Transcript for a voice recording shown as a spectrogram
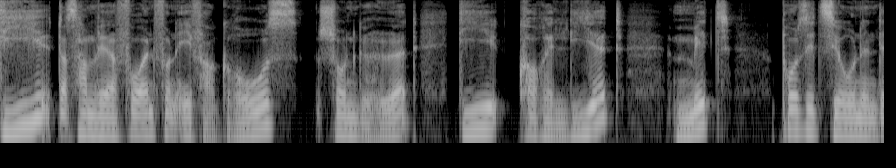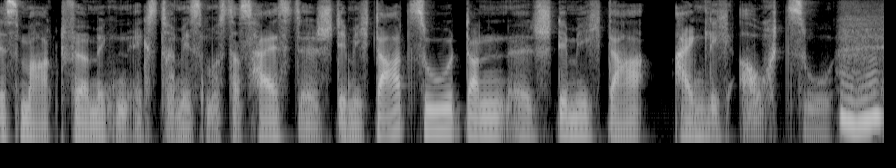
Die, das haben wir ja vorhin von Eva Groß schon gehört, die korreliert mit Positionen des marktförmigen Extremismus. Das heißt, äh, stimme ich dazu, dann äh, stimme ich da eigentlich auch zu. Mhm.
